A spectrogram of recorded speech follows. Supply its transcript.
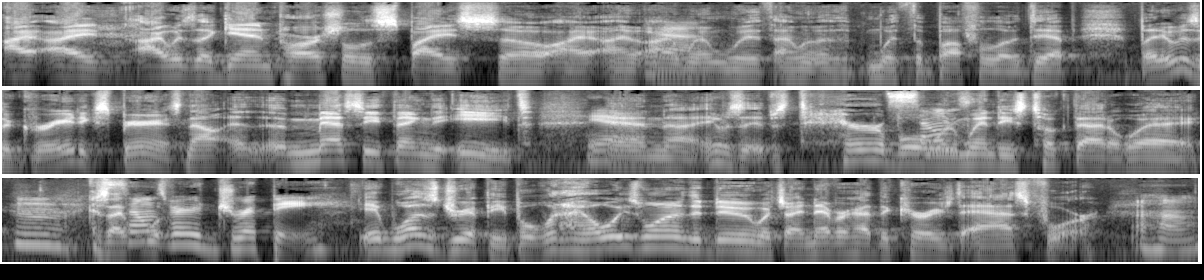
I, I I was again partial to spice, so I I, I went with I went with, with the buffalo dip. But it was a great experience. Now a a messy thing to eat, Yeah. and uh, it was it was terrible when Sounds- Hmm. Wendy's took that away because Sounds very drippy. It was drippy, but what I always wanted to do, which I never had the courage to ask for, Uh-huh.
